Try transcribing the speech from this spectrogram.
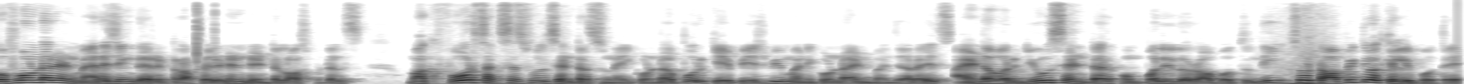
cofounder and managing director of Eliden dental hospitals మాకు ఫోర్ సక్సెస్ఫుల్ సెంటర్స్ ఉన్నాయి. Kondapur KPHB Manikonda and Banjara Hills and our new centre కొంపల్లిలో రాబోతుంది. సో టాపిక్లోకి వెళ్ళిపోతే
